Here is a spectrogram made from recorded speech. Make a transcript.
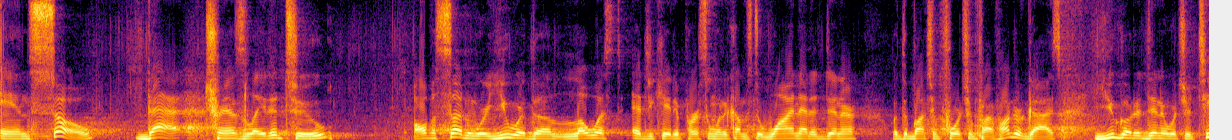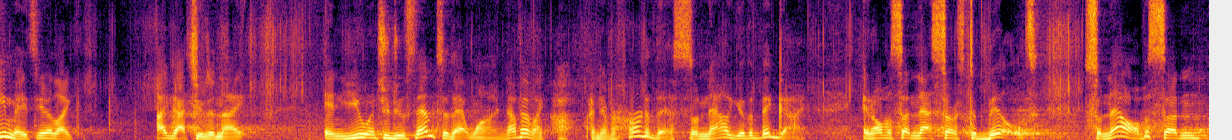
And so that translated to all of a sudden where you were the lowest educated person when it comes to wine at a dinner with a bunch of Fortune 500 guys, you go to dinner with your teammates and you're like, I got you tonight. And you introduce them to that wine. Now they're like, oh, I never heard of this. So now you're the big guy. And all of a sudden that starts to build. So now all of a sudden,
